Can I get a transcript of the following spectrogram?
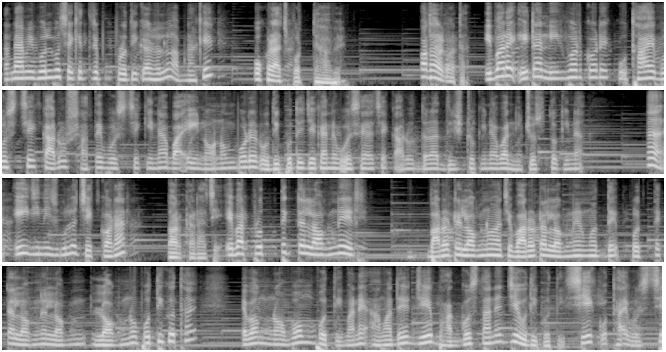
তাহলে আমি বলব সেক্ষেত্রে প্রতিকার হলো আপনাকে পোখরাজ পড়তে হবে। কথার কথা, এবারে এটা নির্ভর করে কোথায় বসছে, কারুর সাথে বসছে কিনা বা এই ন নম্বরের অধিপতি যেখানে বসে আছে, কারুর দ্বারা দৃষ্ট কিনা বা নিচস্থ কিনা হ্যাঁ এই জিনিসগুলো চেক করার দরকার আছে। এবার প্রত্যেকটা লগ্নের, বারোটা লগ্ন আছে, বারোটা লগ্নের মধ্যে প্রত্যেকটা লগ্নের লগ্ন, লগ্নপতি কোথায় এবং নবমপতি মানে আমাদের যে ভাগ্যস্থানের যে অধিপতি, সে কোথায় বসছে,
